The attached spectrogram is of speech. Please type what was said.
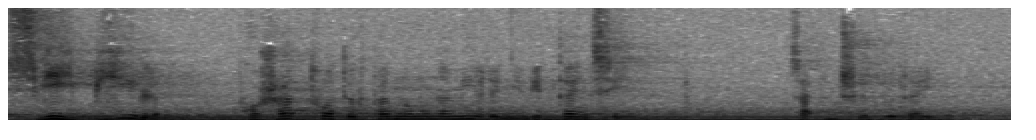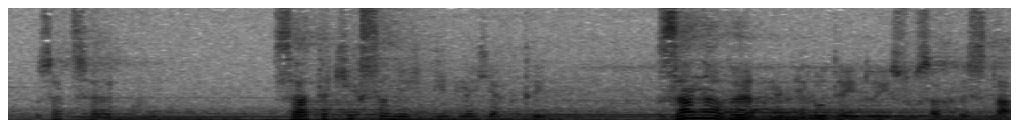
свій біль пожертвувати в певному наміренні, в інтенції за інших людей, за церкву, за таких самих бідних, як ти, за навернення людей до Ісуса Христа.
